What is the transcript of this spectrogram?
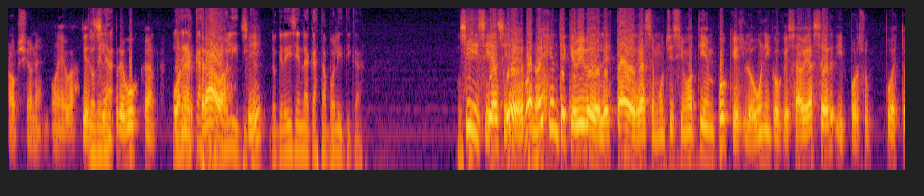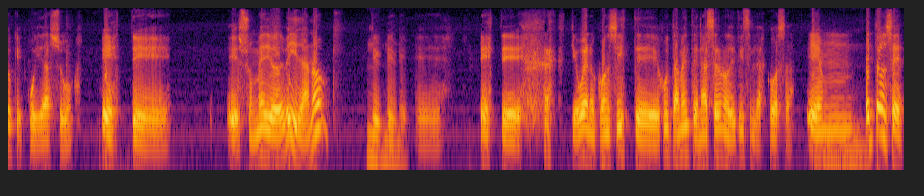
opciones nuevas, que siempre buscan poner trabas. ¿sí? Lo que le dicen la casta política. Sí, sí, así es. Bueno, hay gente que vive del Estado desde hace muchísimo tiempo, que es lo único que sabe hacer y por supuesto que cuida su este eh, su medio de vida, ¿no? Este, que bueno, consiste justamente en hacernos difícil las cosas. Em, mm. entonces,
